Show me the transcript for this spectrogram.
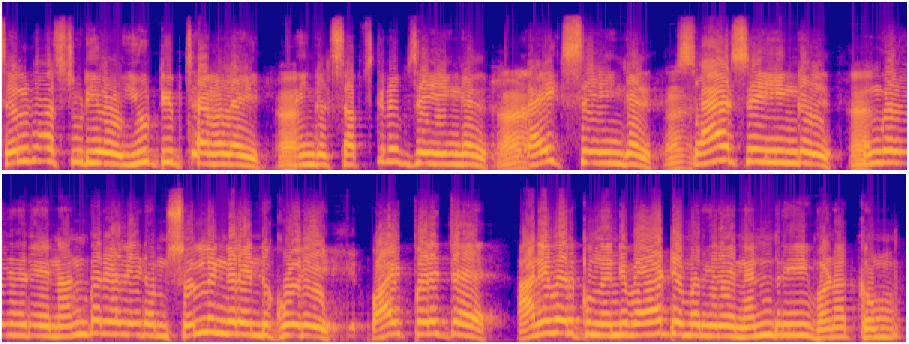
செல்வா ஸ்டுடியோ யூடியூப் சேனலை நீங்கள் சப்ஸ்கிரைப் செய்யுங்கள் லைக் செய்யுங்கள் ஷேர் செய்யுங்கள் உங்களுடைய நண்பர்களிடம் சொல்லுங்கள் என்று கூறி வாய்ப்பளித்த அனைவருக்கும் நன்றி பாராட்டி அமர்கிறேன். நன்றி வணக்கம்.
